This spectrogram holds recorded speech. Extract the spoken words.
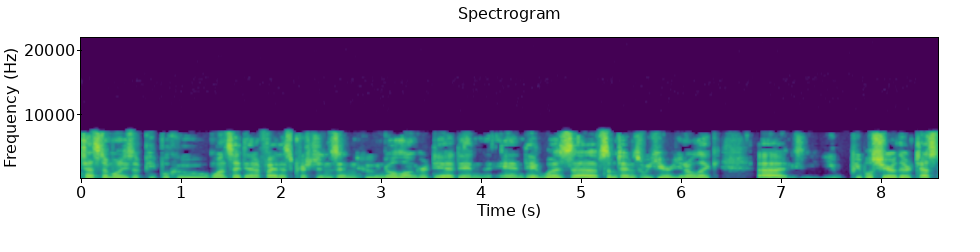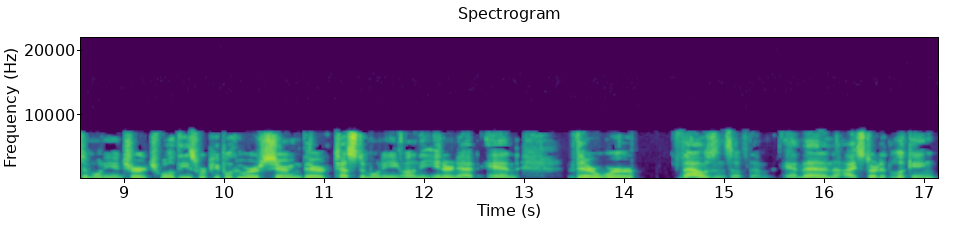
testimonies of people who once identified as Christians and who no longer did. And and it was uh, sometimes we hear you know like uh, you, people share their testimony in church. Well, these were people who were sharing their testimony on the internet, and there were thousands of them. And then I started looking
